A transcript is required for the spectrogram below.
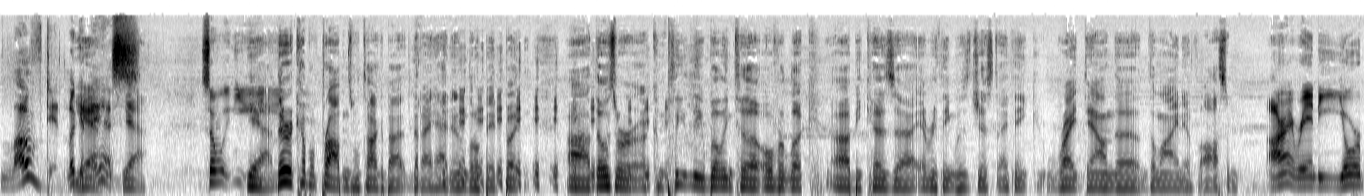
Loved it. Look yeah, at this. Yeah, So, yeah. There are a couple problems we'll talk about that I had in a little bit, but uh, those were uh, completely willing to overlook uh, because uh, everything was just, I think, right down the, the line of awesome. All right, Randy, your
